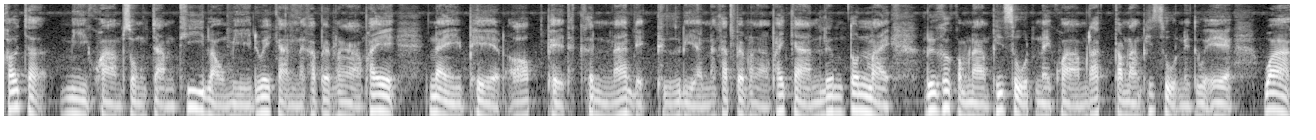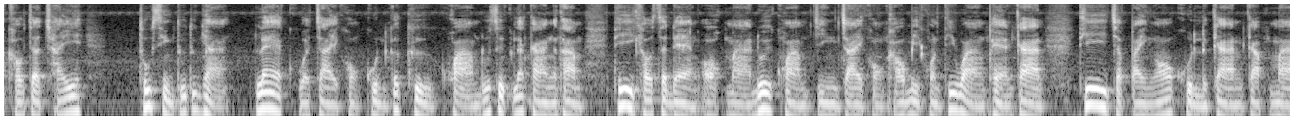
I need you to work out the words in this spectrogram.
เขาจะมีความทรงจำที่เรามีด้วยกันนะครับเป็นพลังงานไพ่ในเพจ of Pentacle นะเด็กถือเหรียญนะครับเป็นพลังงานไพ่การเริ่มต้นใหม่ หรือเขากำลังพิสูจน์ในความรักกำลังพิสูจน์ในตัวเอง ว่าเขาจะใช้ ทุกสิ่งทุกๆอย่างแลกหัวใจของคุณก็คือความรู้สึกและการกระทำที่เขาแสดงออกมาด้วยความจริงใจของเขามีคนที่วางแผนการ ที่จะไปง้อคุณหรือการกลับมา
